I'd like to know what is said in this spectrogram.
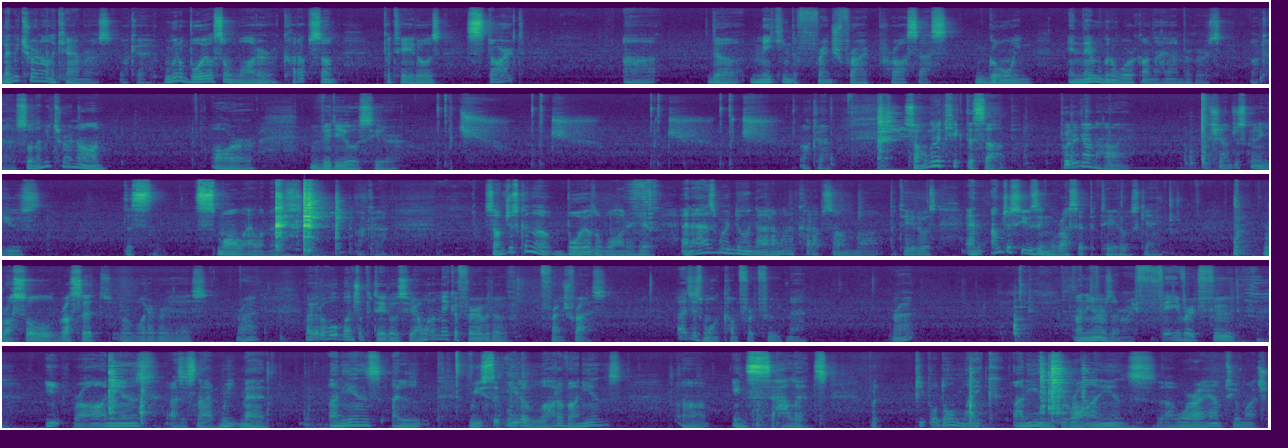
let me turn on the cameras okay? We're gonna boil some water cut up some potatoes start uh, the making the french fry process going and then we're gonna work on the hamburgers okay? So let me turn on our videos here. Okay. So I'm gonna kick this up put it on high. Actually I'm just gonna use this small elements. Okay. So I'm just gonna boil the water here. And as we're doing that I'm gonna cut up some uh, potatoes. And I'm just using russet potatoes gang. Russell russet or whatever it is right? I got a whole bunch of potatoes here. I want to make a fair bit of french fries. I just want comfort food man. Right? Onions are my favorite food. Eat raw onions as a snack. Wheat man onions I we used to eat a lot of onions uh, in salads but people don't like onions raw onions uh, where I am too much.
